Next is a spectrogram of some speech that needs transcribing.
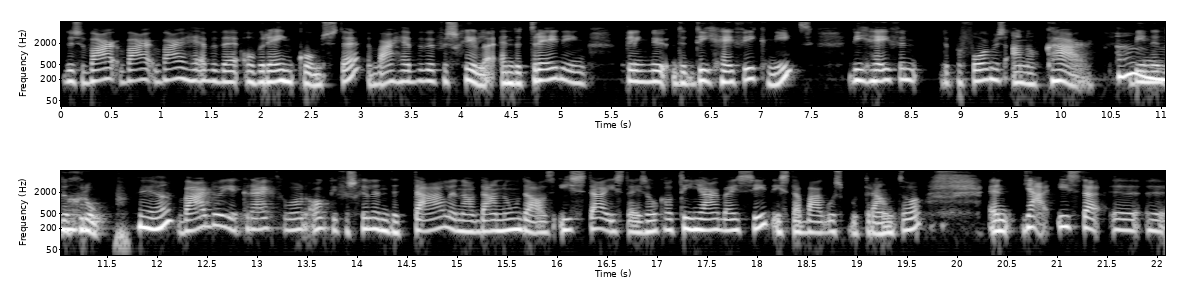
Dus waar, waar, waar hebben we overeenkomsten en waar hebben we verschillen? En de training klinkt nu, die geef ik niet. Die geven de performers aan elkaar ah. binnen de groep. Ja. Waardoor je krijgt gewoon ook die verschillende talen. Nou, daar noemde als Ista. Ista is ook al tien jaar bij zit. Ista Bagus Butranto. En ja, Ista uh, uh,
